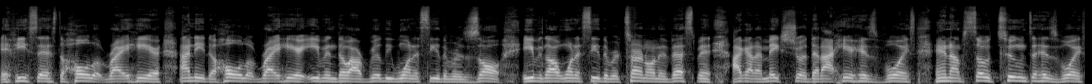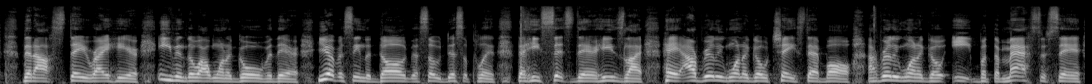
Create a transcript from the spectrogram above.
If he says to hold up right here, I need to hold up right here, even though I really want to see the result, even though I want to see the return on investment. I got to make sure that I hear his voice and I'm so tuned to his voice that I'll stay right here, even though I want to go over there. You ever seen the dog that's so disciplined that he sits there? He's like, hey, I really want to go chase that ball. I really want to go eat. But the master said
